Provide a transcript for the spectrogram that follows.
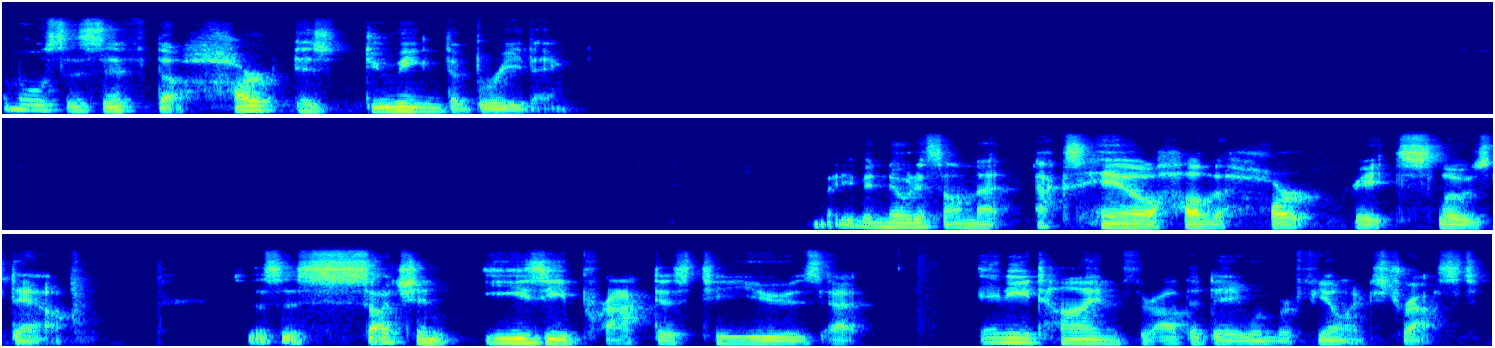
almost as if the heart is doing the breathing. You might even notice on that exhale how the heart rate slows down. So this is such an easy practice to use at any time throughout the day when we're feeling stressed.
